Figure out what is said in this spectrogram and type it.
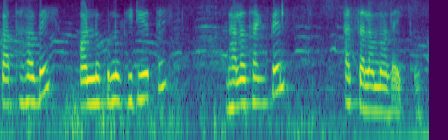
কথা হবে অন্য কোনো ভিডিওতে। ভালো থাকবেন। আসসালামু আলাইকুম।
